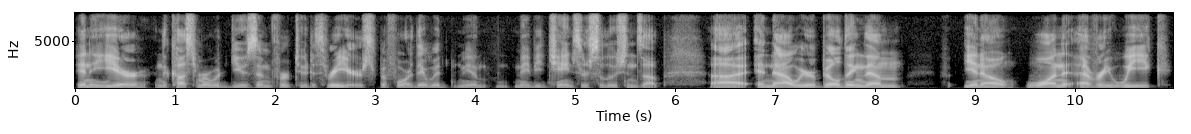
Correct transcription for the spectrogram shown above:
in a year, and the customer would use them for two to three years before they would, you know, maybe change their solutions up. Uh, and now we are building them, you know, one every week,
